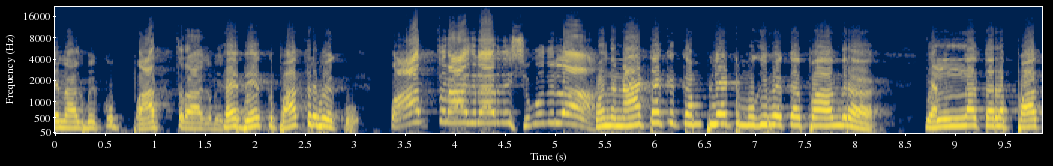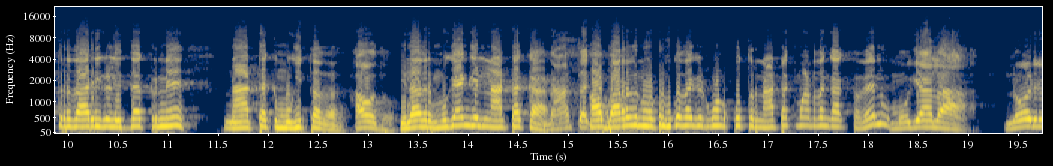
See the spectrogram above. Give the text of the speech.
ಏನಾಗಬೇಕು? ಪಾತ್ರ ಆಗಬೇಕು. ಬೇಕು ಪಾತ್ರ ಬೇಕು. ಪಾತ್ರ ಆಗಲಾರ್ದೆ ಸಿಗೋದಿಲ್ಲ. ಒಂದು ನಾಟಕ ಕಂಪ್ಲೀಟ್ ಮುಗಿಬೇಕಪ್ಪ ಅಂದ್ರ ಎಲ್ಲ ತರ ಪಾತ್ರಧಾರಿಗಳಿದ್ದಕ್ಕೆ ನಾಟಕ ಮುಗಿತದ. ಹೌದು. ಇಲ್ಲಾಂದ್ರೆ ಮುಗಿಯಂಗಿಲ್ಲ ನಾಟಕ. ನಾಟಕ ಆ ಬರದ ನೋಟ್ಬುಕ್ದಾಗ ಇಟ್ಕೊಂಡು ಕೂತ್ರ ನಾಟಕ ಮಾಡ್ದಂಗ ಆಗ್ತದೇನು? ಮುಗಿಯಲ್ಲ ನೋಡ್ರಿ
